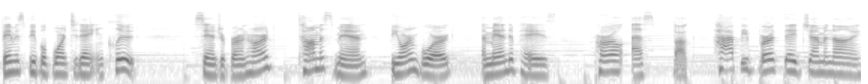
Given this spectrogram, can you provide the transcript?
Famous people born today include Sandra Bernhard, Thomas Mann, Bjorn Borg, Amanda Pays, Pearl S. Buck. Happy birthday, Gemini!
